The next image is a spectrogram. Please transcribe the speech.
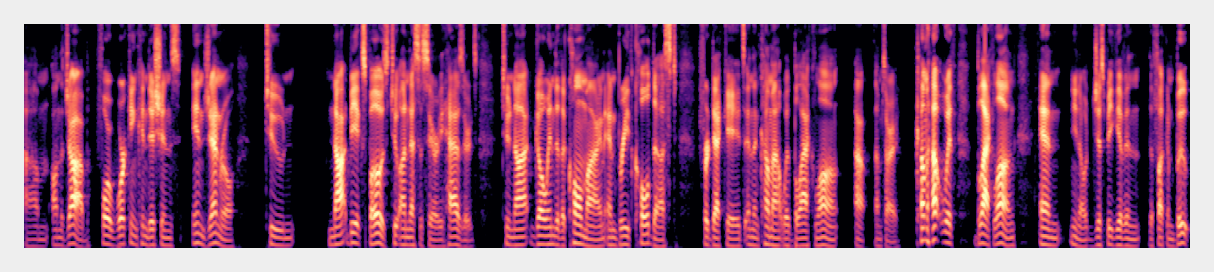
um, on the job, for working conditions in general, to n- not be exposed to unnecessary hazards, to not go into the coal mine and breathe coal dust for decades and then come out with black lung. Uh, I'm sorry, come out with black lung and you know just be given the fucking boot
